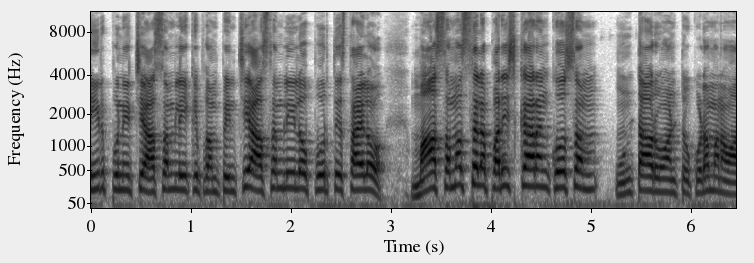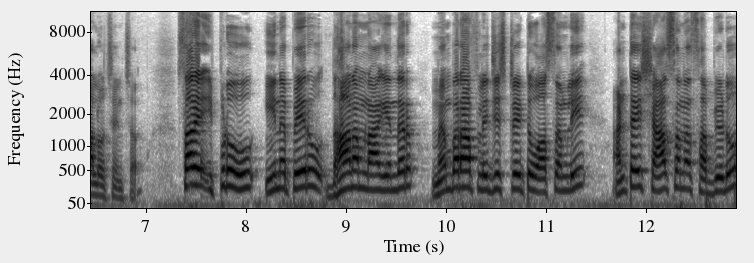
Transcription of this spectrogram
తీర్పునిచ్చి అసెంబ్లీకి పంపించి అసెంబ్లీలో పూర్తి స్థాయిలో మా సమస్యల పరిష్కారం కోసం ఉంటారు అంటూ కూడా మనం ఆలోచించాం. సరే ఇప్పుడు ఈయన పేరు Danam Nagender member of legislative assembly అంటే శాసనసభ్యుడు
